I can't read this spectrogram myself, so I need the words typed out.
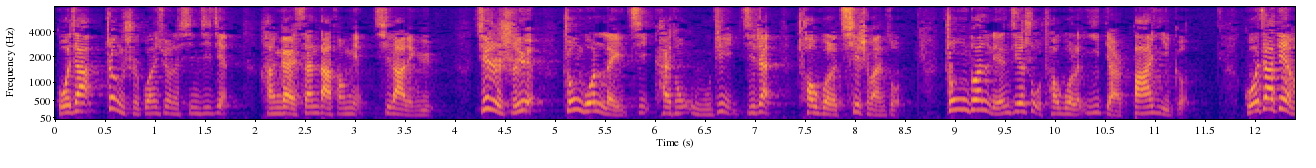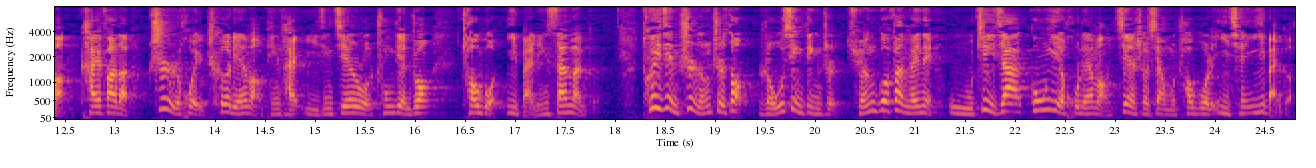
国家正式官宣了新基建，涵盖三大方面、七大领域。截止十月，中国累计开通 5G 基站超过了七十万座，终端连接数超过了一点八亿个。国家电网开发的智慧车联网平台已经接入了充电桩超过一百零三万个。推进智能制造、柔性定制，全国范围内 5G 加工业互联网建设项目超过了一千一百个。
